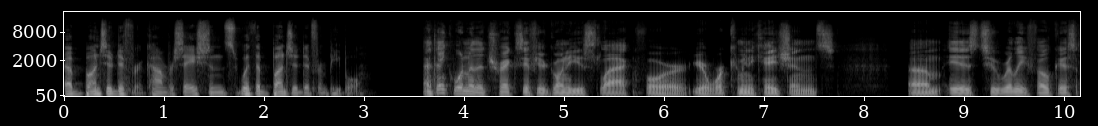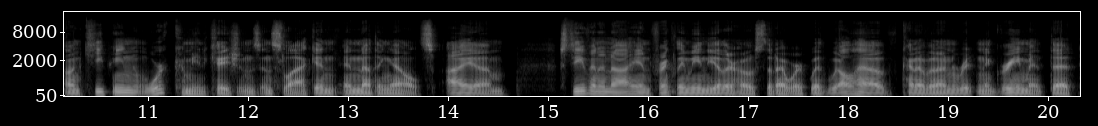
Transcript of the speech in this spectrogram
a bunch of different conversations with a bunch of different people. I think one of the tricks, if you're going to use Slack for your work communications, um, is to really focus on keeping work communications in Slack and, and nothing else. I um, Stephen and I, and frankly, me and the other hosts that I work with, we all have kind of an unwritten agreement that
